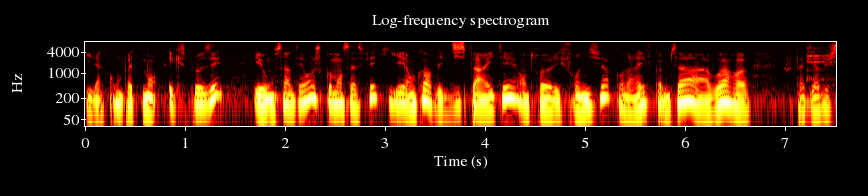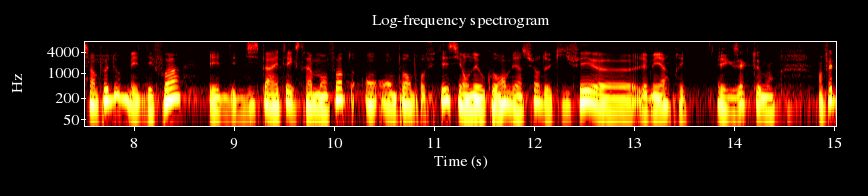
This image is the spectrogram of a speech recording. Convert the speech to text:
il a complètement explosé, et on s'interroge comment ça se fait qu'il y ait encore des disparités entre les fournisseurs, qu'on arrive comme ça à avoir, je ne veux pas dire du simple double, mais des fois, des, disparités extrêmement fortes, on, on peut en profiter si on est au courant, bien sûr, de qui fait le meilleur prix. Exactement. En fait,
